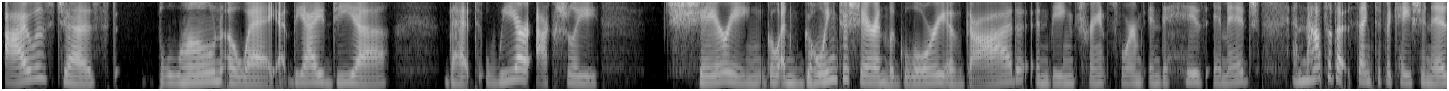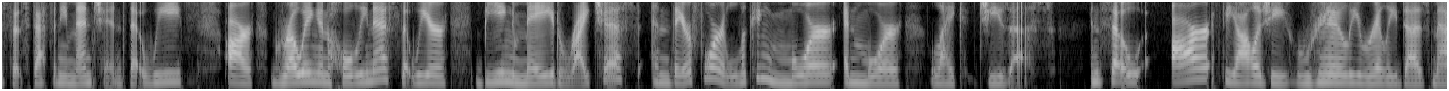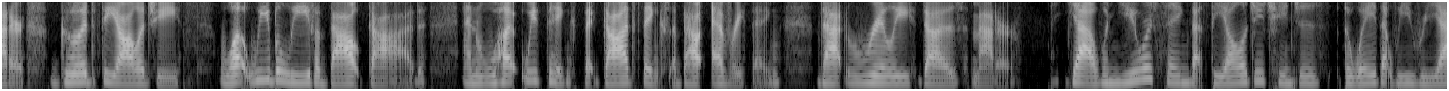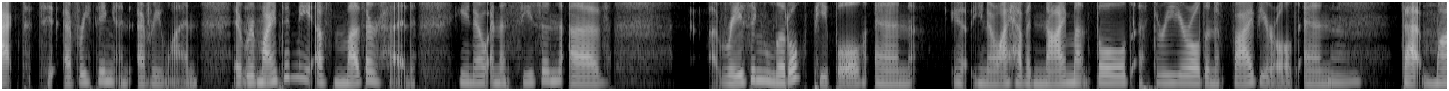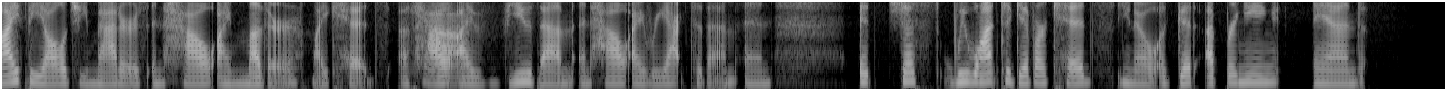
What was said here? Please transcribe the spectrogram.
I was just blown away at the idea that we are actually sharing go and going to share in the glory of God and being transformed into his image. And that's what that sanctification is that Stephanie mentioned that we are growing in holiness that we are being made righteous and therefore looking more and more like Jesus. And so our theology really really does matter. Good theology what we believe about God and what we think that God thinks about everything, that really does matter. Yeah, when you were saying that theology changes the way that we react to everything and everyone, it mm-hmm. reminded me of motherhood, you know, in a season of uh, raising little people. And, you know, I have a nine month old, a three year old, and a five year old. And, mm-hmm that my theology matters in how I mother my kids, of how yeah. I view them and how I react to them. And it's just, we want to give our kids, you know, a good upbringing and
